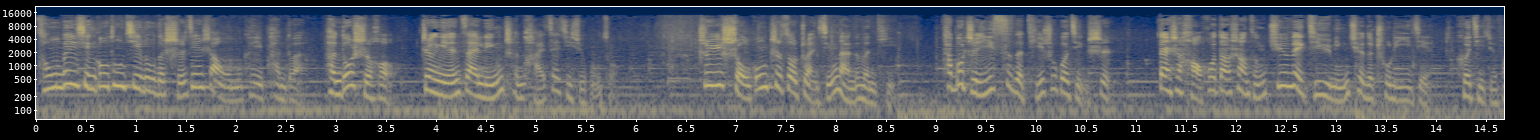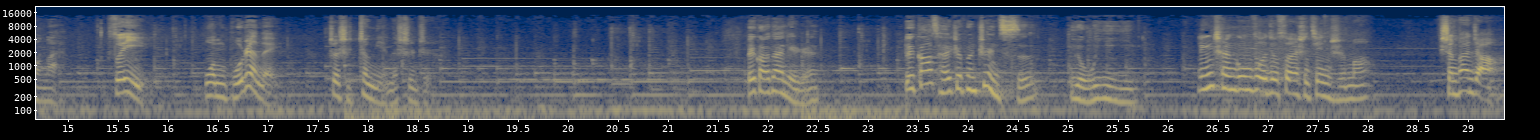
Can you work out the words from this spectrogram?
从微信沟通记录的时间上，我们可以判断，很多时候郑言在凌晨还在继续工作。至于手工制作转型难的问题，他不止一次的提出过警示，但是好货到上层均未给予明确的处理意见和解决方案，所以，我们不认为这是郑言的失职。被告代理人，对刚才这份证词有无异议？凌晨工作就算是尽职吗？审判长，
